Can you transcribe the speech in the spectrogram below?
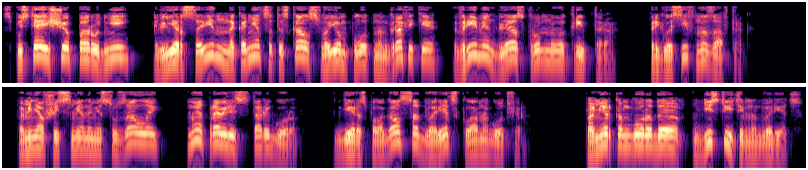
Спустя еще пару дней Льер Савин наконец отыскал в своем плотном графике время для скромного криптора, пригласив на завтрак. Поменявшись сменами с Узаллой, мы отправились в старый город, где располагался дворец клана Готфер. По меркам города действительно дворец.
